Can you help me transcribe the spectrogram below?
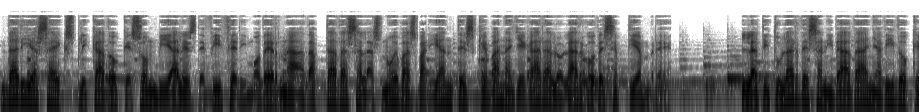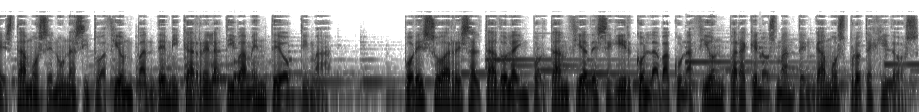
Darias ha explicado que son viales de Pfizer y Moderna adaptadas a las nuevas variantes que van a llegar a lo largo de septiembre. La titular de Sanidad ha añadido que estamos en una situación pandémica relativamente óptima. Por eso ha resaltado la importancia de seguir con la vacunación para que nos mantengamos protegidos.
